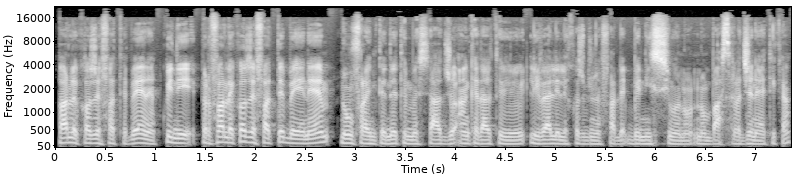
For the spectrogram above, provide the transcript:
fare le cose fatte bene. Quindi per fare le cose fatte bene, non fraintendete il messaggio, anche ad altri livelli le cose bisogna farle benissimo, non, non basta la genetica.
